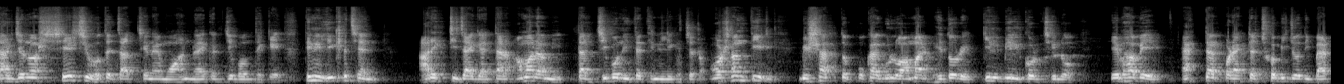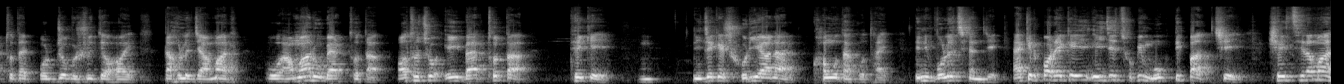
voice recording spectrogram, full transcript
তার জন্য আর শেষই হতে চাচ্ছে না মহান নায়কের জীবন থেকে। তিনি লিখেছেন, আরেকটি জায়গায় তার আমার আমি, তার জীবনীতে তিনি লিখেছেন, অশান্তির বিষাক্ত পোকাগুলো আমার ভেতরে কিলবিল করছিল। এভাবে একটার পর একটা ছবি যদি ব্যর্থতায় পর্যবসিত হয়, তাহলে যে আমার ও আমারও ব্যর্থতা, অথচ এই ব্যর্থতা থেকে নিজেকে সরিয়ে আনার ক্ষমতা কোথায়? তিনি বলেছেন যে একের পর এক এই- যে ছবি মুক্তি পাচ্ছে, সেই সিনেমা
